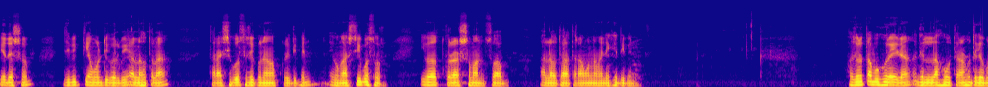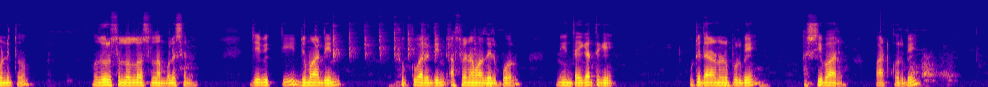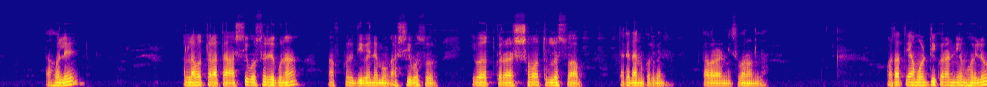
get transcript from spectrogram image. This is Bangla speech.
প্রিয় দর্শক, যে ব্যক্তি আমলটি করবে, আল্লাহ তালা তার আশি বছরের গুণা মাফ করে দিবেন এবং আশি বছর ইবাদত করার সমান সব আল্লাহ তালা তার আমল নামায় লিখে দিবেন। হজরত আবু হুরাইরা আদাল্লাহ তালাহ থেকে বর্ণিত হুজুর সাল্লা সাল্লাম বলেছেন, যে ব্যক্তি জুমার দিন, শুক্রবারের দিন আসর নামাজের পর নিজ জায়গা থেকে উঠে দাঁড়ানোর পূর্বে আশিবার পাঠ করবে তাহলে আল্লাহ তালা তা আশি বছরের গুণা মাফ করে দিবেন এবং আশি বছর ইবাদত করার সমতুল্য সব তাকে দান করবেন। তাবারানি সুবানাল্লাহ অর্থাৎ এই আমলটি করার নিয়ম হইল,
